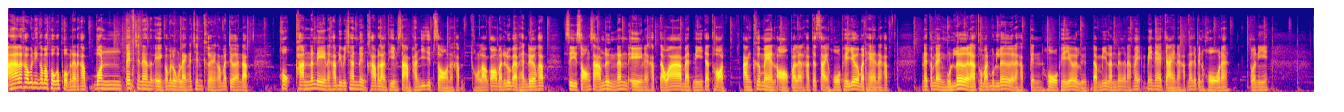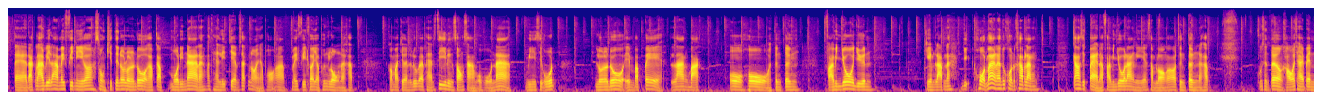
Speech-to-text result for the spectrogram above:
อ่าแล้วครับวันนี้ก็มาพบกับผมนะครับบอลเต้นชาแนลนั่นเองก็มาลงแรงกันเช่นเคยนะครับมาเจออันดับ 6,000 นั่นเองนะครับดิวิชั่น1 ค่าพลังทีม 3,022 นะครับ ของเราก็มาในรูปแบบแผนเดิมครับ 4-2-3-1 นั่นเองนะครับ แต่ว่าแมตช์นี้จะถอดอังเคอร์แมนออกไปแล้วนะครับ จะใส่โฮเพเยอร์มาแทนนะครับ ในตำแหน่งบุลเลอร์นะครับโทมัสบุลเลอร์นะครับเป็นโฮเพเยอร์หรือดัมมี่รันเนอร์นะไม่ไม่แน่ใจนะครับ น่าจะเป็นโฮนะตัวนี้ แต่ดักลาสวิล่าไม่ฟิตนี้ก็ส่งคิสเตโนโรนัลโดครับกับโมลิน่านะมาแทนลิสเจมสักหน่อยครับเพราะว่าไม่ฟิตก็อย่าเพิ่งลงนะครับ ก็มาเจอในรูปแบบแผน 4 1 2 3 โอ้โห หน้าวินิซิอุสโรนัลโดเอ็มบัปเป้ล่างบักโอ้โห ตึงๆ ฟาบินโยยืน เกมรับนะโหดมากนะทุกคนค่าพลัง 98 นะ ฟาบินโยล่างนี้สำรองก็ตึงๆ นะครับ คู่เซนเตอร์ของเขาก็ใช้เป็น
